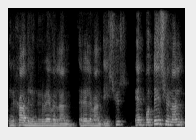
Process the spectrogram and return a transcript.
in handling relevant, relevant issues and potential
